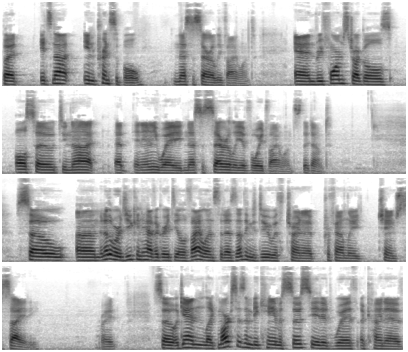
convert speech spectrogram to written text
but it's not in principle necessarily violent. And reform struggles also do not at, in any way necessarily avoid violence. They don't. So, um, in other words, you can have a great deal of violence that has nothing to do with trying to profoundly change society, right? So, again, like Marxism became associated with a kind of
